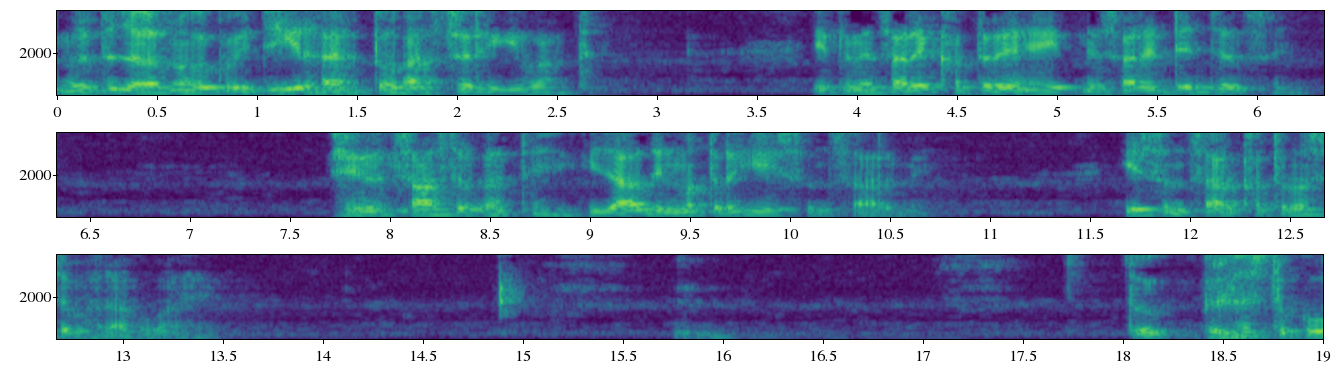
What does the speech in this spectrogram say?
मृत्यु जगत में अगर कोई जी रहा है तो आश्चर्य की बात है। इतने सारे खतरे हैं, इतने सारे डेंजर्स हैं। फिर शास्त्र कहते हैं कि ज़्यादा दिन मत रहिए इस संसार में। ये संसार खतरों से भरा हुआ है। तो गृहस्थ को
